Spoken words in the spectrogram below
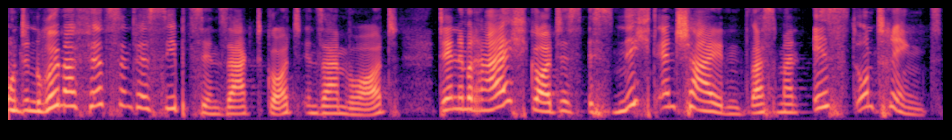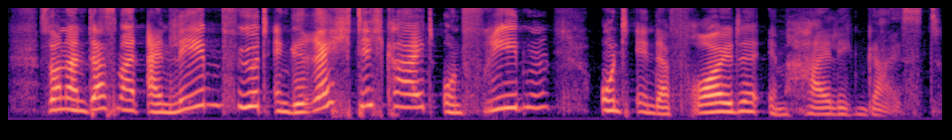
Und in Römer 14, Vers 17 sagt Gott in seinem Wort, denn im Reich Gottes ist nicht entscheidend, was man isst und trinkt, sondern dass man ein Leben führt in Gerechtigkeit und Frieden und in der Freude im Heiligen Geist.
